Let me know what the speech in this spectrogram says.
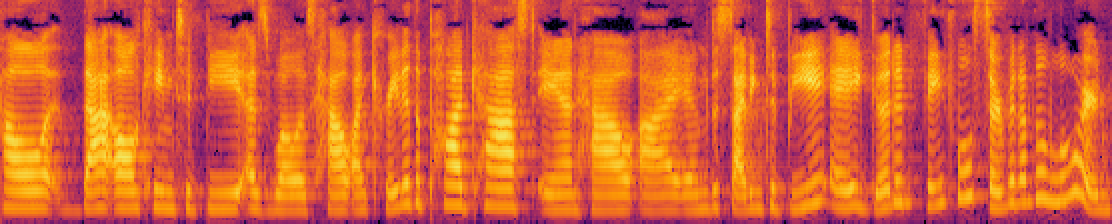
how that all came to be, as well as how I created the podcast and how I am deciding to be a good and faithful servant of the Lord.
